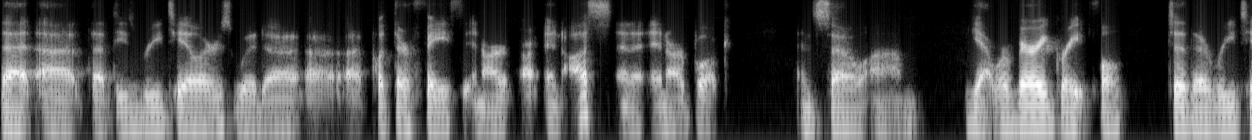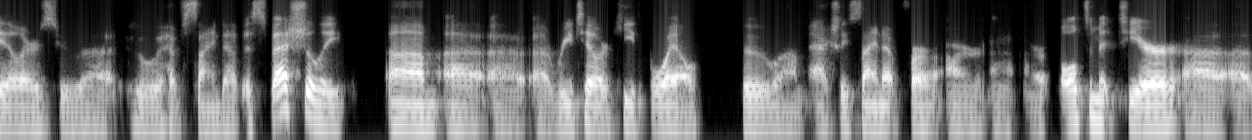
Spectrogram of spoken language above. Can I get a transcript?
that uh, that these retailers would uh, uh, uh put their faith in our in us and in our book. And so, um, yeah, we're very grateful to the retailers who uh, who have signed up, especially um, retailer Keith Boyle, who um, actually signed up for our our ultimate tier, uh,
